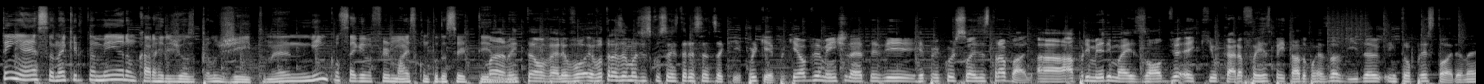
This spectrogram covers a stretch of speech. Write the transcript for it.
tem essa, né? Que ele também era um cara religioso, pelo jeito, né? Ninguém consegue afirmar isso com toda certeza. Mano, né? então, velho, eu vou, eu vou trazer umas discussões interessantes aqui. Por quê? Porque, obviamente, né, teve repercussões esse trabalho. A, a primeira e mais óbvia é que o cara foi respeitado pro resto da vida, entrou pra história, né?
